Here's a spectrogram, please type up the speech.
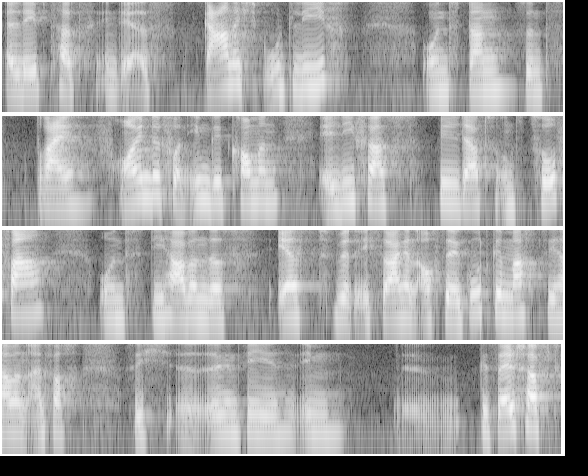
erlebt hat, in der es gar nicht gut lief. Und dann sind drei Freunde von ihm gekommen, Eliphas, Bildad und Zophar. Und die haben das erst, würde ich sagen, auch sehr gut gemacht. Sie haben einfach sich äh, irgendwie ihm Gesellschaft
